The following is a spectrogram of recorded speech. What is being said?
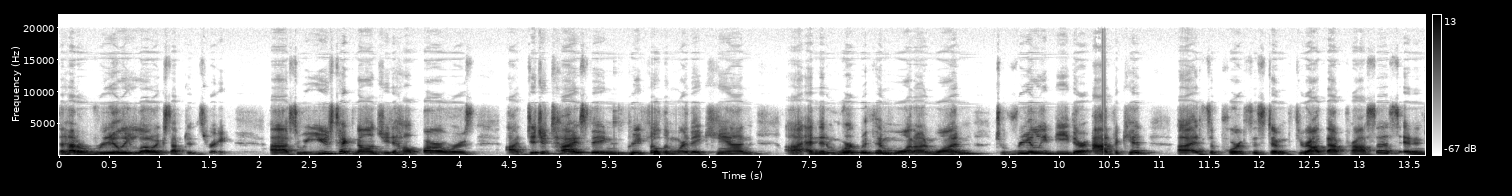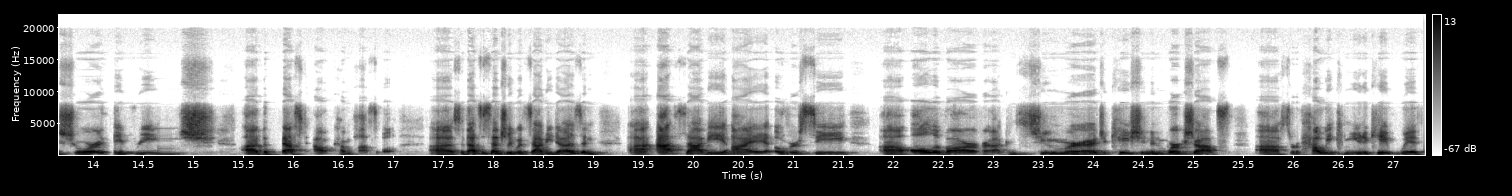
that had a really low acceptance rate. Uh, so we use technology to help borrowers uh, digitize things, pre-fill them where they can, uh, and then work with them one-on-one to really be their advocate uh, and support system throughout that process and ensure they reach uh, the best outcome possible. Uh, so that's essentially what Savi does. And uh, at Savi, I oversee uh, all of our uh, consumer education and workshops, uh, sort of how we communicate with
